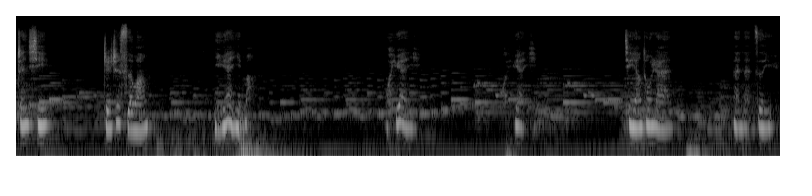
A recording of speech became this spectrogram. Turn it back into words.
珍惜，直至死亡。你愿意吗？我愿意，我愿意。青阳突然喃喃自语。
